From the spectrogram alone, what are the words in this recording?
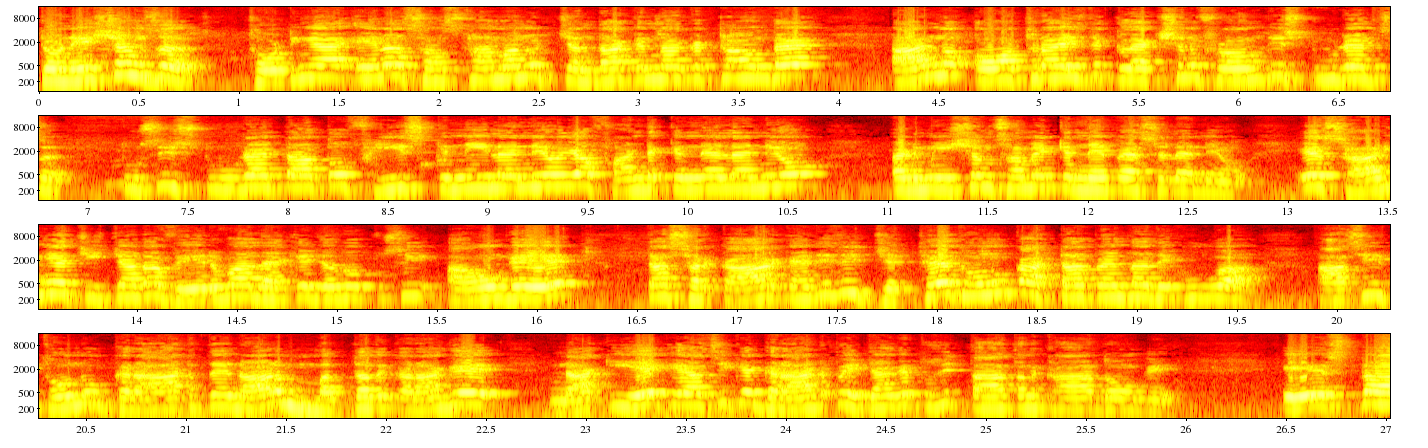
ਡੋਨੇਸ਼ਨਸ ਤੁਹਾਡੀਆਂ ਇਹਨਾਂ ਸੰਸਥਾਵਾਂ ਨੂੰ ਚੰਦਾ ਕਿੰਨਾ ਇਕੱਠਾ ਹੁੰਦਾ ਹੈ? Unauthorised collection from the students ਤੁਸੀਂ ਸਟੂਡੈਂਟਾਂ ਤੋਂ ਫੀਸ ਕਿੰਨੀ ਲੈਂਦੇ ਹੋ ਜਾਂ ਫੰਡ ਕਿੰਨੇ ਲੈਂਦੇ ਹੋ? ਐਡਮਿਸ਼ਨ ਸਮੇਂ ਕਿੰਨੇ ਪੈਸੇ ਲੈਂਦੇ ਹੋ? ਇਹ ਸਾਰੀਆਂ ਚੀਜ਼ਾਂ ਦਾ ਵੇਰਵਾ ਲੈ ਕੇ ਜਦੋਂ ਤੁਸੀਂ ਆਓਗੇ ਤਾਂ ਸਰਕਾਰ ਕਹਿੰਦੀ ਸੀ, ਜਿੱਥੇ ਤੁਹਾਨੂੰ ਘਾਟਾ ਪੈਂਦਾ ਦਿਖੂਗਾ, ਅਸੀਂ ਤੁਹਾਨੂੰ ਗ੍ਰਾਂਟ ਦੇ ਨਾਲ ਮਦਦ ਕਰਾਂਗੇ। ਨਾ ਕਿ ਇਹ ਕਿਹਾ ਸੀ ਕਿ ਗ੍ਰਾਂਟ ਭੇਜਾਂਗੇ, ਤੁਸੀਂ ਤਾਂ ਤਨਖਾਹ ਦੋਗੇ। ਇਸ ਦਾ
